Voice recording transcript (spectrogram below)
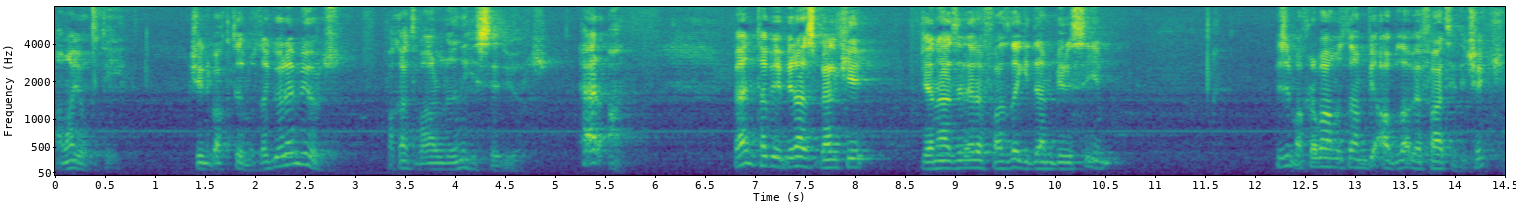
ama yok değil. Şimdi baktığımızda göremiyoruz. Fakat varlığını hissediyoruz. Her an. Ben tabii biraz belki cenazelere fazla giden birisiyim. Bizim akrabamızdan bir abla vefat edecek.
